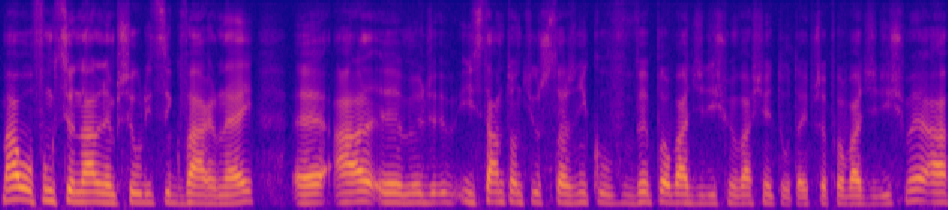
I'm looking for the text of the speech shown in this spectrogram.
mało funkcjonalnym przy ulicy Gwarnej, a i stamtąd już strażników wyprowadziliśmy właśnie tutaj, przeprowadziliśmy, a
